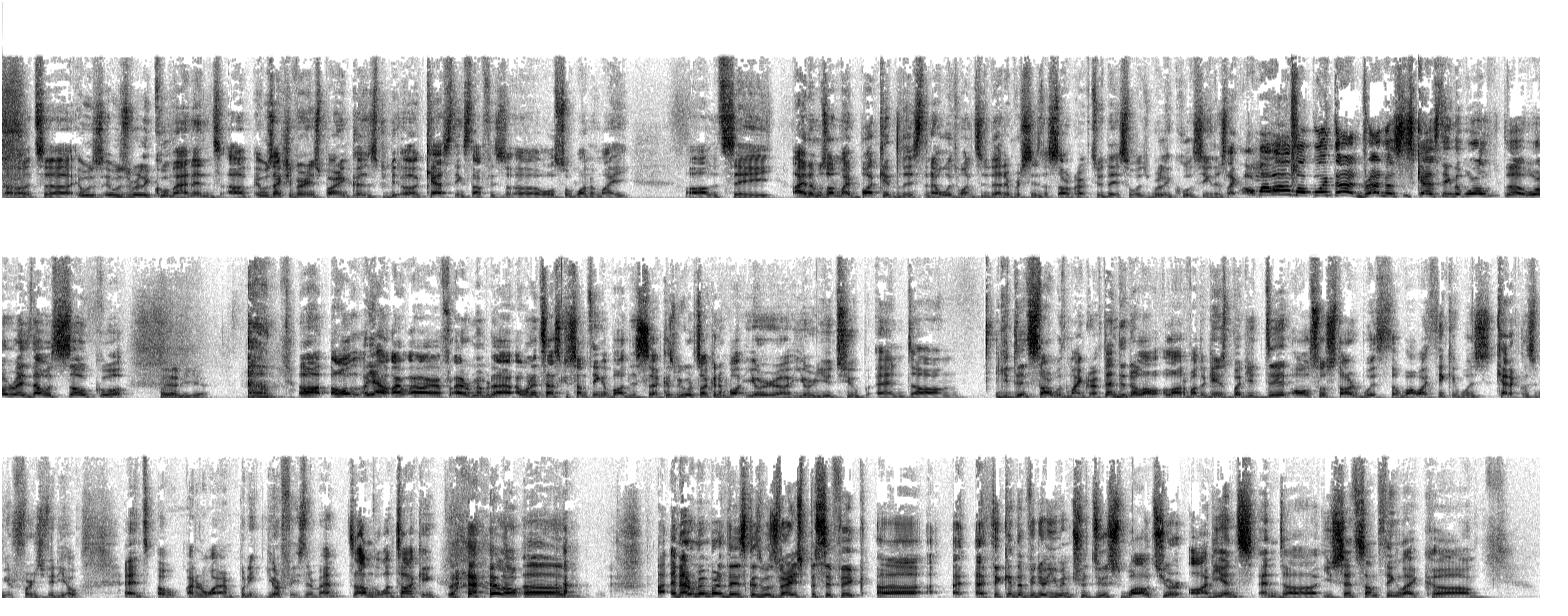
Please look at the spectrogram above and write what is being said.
No, no, it's uh, it was it was really cool, man, and uh, it was actually very inspiring because uh, casting stuff is uh, also one of my uh, let's say items on my bucket list, and I always wanted to do that ever since the StarCraft two days. So it was really cool seeing this. Like, oh my god, my boy, that Dratnos is casting the world uh, world race. That was so cool. Hell yeah. Uh, oh yeah, I, I, I remember that. I wanted to ask you something about this because we were talking about your uh, your YouTube and um, you did start with Minecraft, then did a lot, a lot of other games, but you did also start with uh, wow, I think it was Cataclysm, your first video, and oh, I don't know why I'm putting your face there, man. So I'm the one talking. Hello. Uh, and I remember this because it was very specific. Uh, I, I, think in the video you introduced WoW to your audience, and uh, you said something like. Um,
